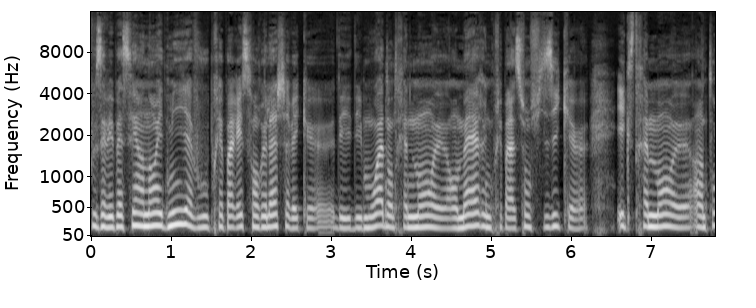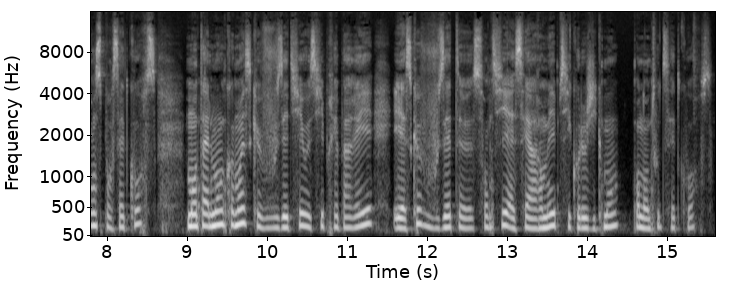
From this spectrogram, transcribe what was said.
Vous avez passé un an et demi à vous préparer sans relâche avec euh, des, mois d'entraînement euh, en mer, une préparation physique euh, extrêmement intense pour cette course. Mentalement, comment est-ce que vous vous étiez aussi préparé et est-ce que vous vous êtes senti assez armé psychologiquement pendant toute cette course?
